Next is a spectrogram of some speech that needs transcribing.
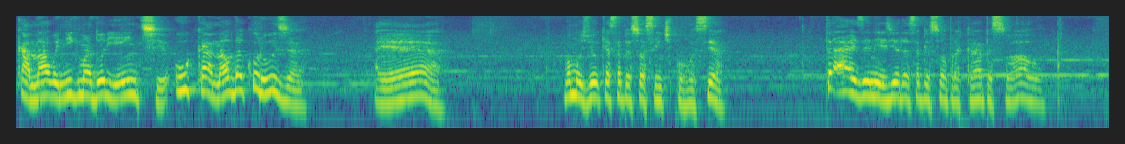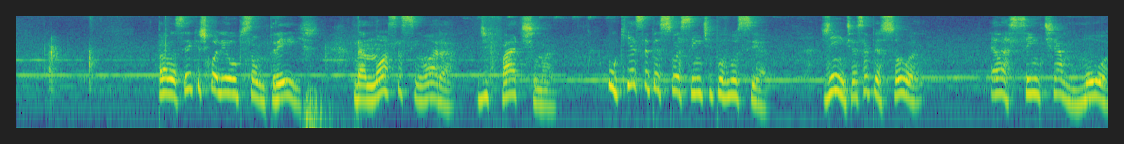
Canal Enigma do Oriente, o canal da coruja. É. Vamos ver o que essa pessoa sente por você? Traz a energia dessa pessoa para cá, pessoal. Para você que escolheu a opção 3 da Nossa Senhora de Fátima, o que essa pessoa sente por você? Gente, essa pessoa ela sente amor,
